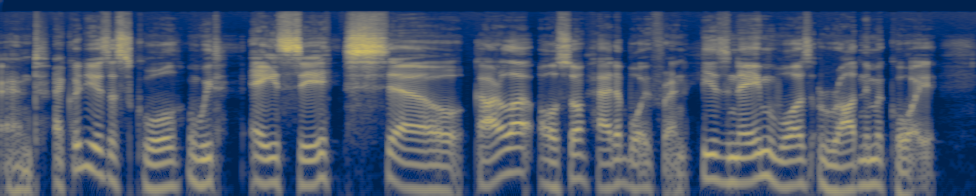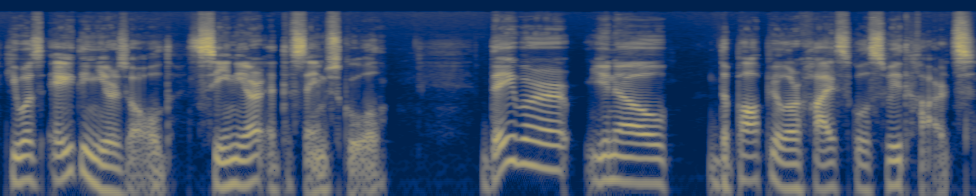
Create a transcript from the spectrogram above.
and I could use a school with AC. So Carla also had a boyfriend. His name was Rodney McCoy. He was 18 years old, senior at the same school. They were, you know, the popular high school sweethearts,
